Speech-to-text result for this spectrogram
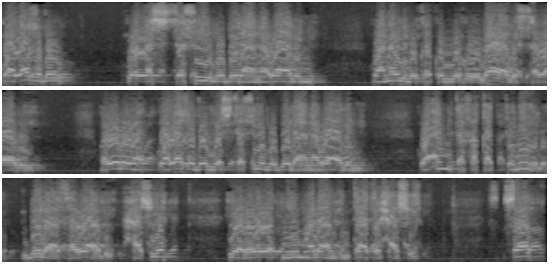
ويغدو ويستثيب بلا نوال. ونيلك كله لا للثواب. ويغدو يستثيب بلا نوال وأنت فقد تنيل بلا ثواب حاشية. هي رواية ميم ولام انتهت الحاشية. صاد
